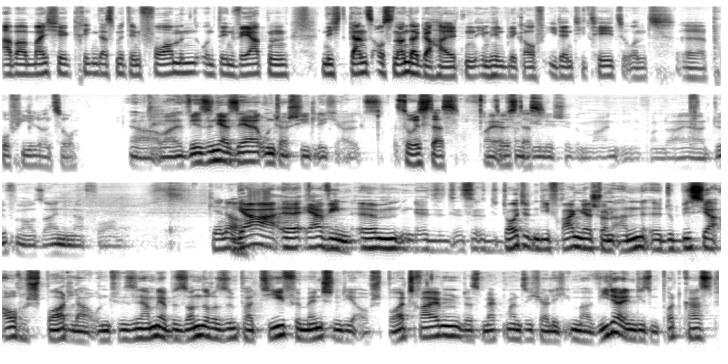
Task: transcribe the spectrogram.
Aber manche kriegen das mit den Formen und den Werten nicht ganz auseinandergehalten im Hinblick auf Identität und äh, Profil und so. Ja, aber wir sind ja sehr unterschiedlich als so ist das. freie so ist evangelische das. Gemeinden. Von daher dürfen wir auch sein in der Form. Genau. Ja, äh, Erwin, ähm, das deuteten die Fragen ja schon an. Äh, du bist ja auch Sportler und wir haben ja besondere Sympathie für Menschen, die auch Sport treiben. Das merkt man sicherlich immer wieder in diesem Podcast.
